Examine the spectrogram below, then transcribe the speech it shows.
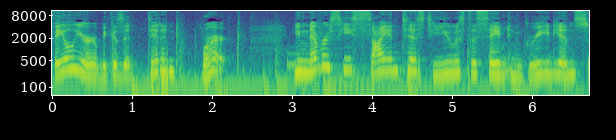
failure because it didn't work. You never see scientists use the same ingredients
